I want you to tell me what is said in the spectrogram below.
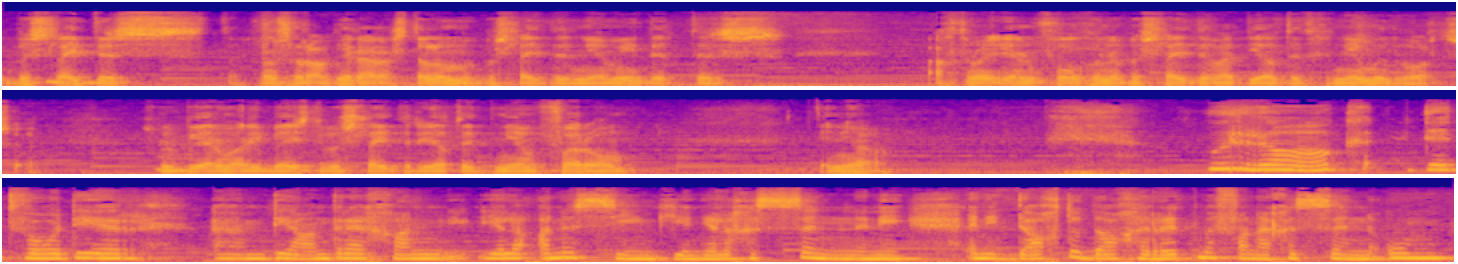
Die besluit is ons raak hier daar stil om 'n besluit te neem nie. Dit is agter my een volgende besluite wat heeltyd geneem moet word so. Ons probeer maar die beste besluite heeltyd neem vir hom. En ja. Hoe raak dit waardeur ehm um, die ander gaan julle ander seentjie en julle gesin in die in die dag tot dag ritme van 'n gesin om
